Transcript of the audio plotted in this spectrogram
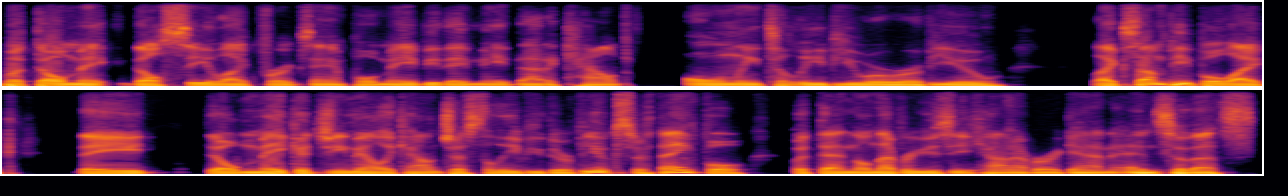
but they'll make, they'll see, like, for example, maybe they made that account only to leave you a review. Like some people, like they they'll make a Gmail account just to leave you the review because they're thankful, but then they'll never use the account ever again. And so that's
